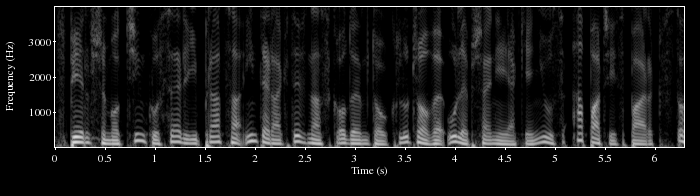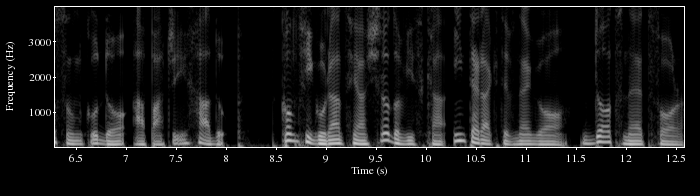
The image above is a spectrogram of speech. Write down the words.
W pierwszym odcinku serii praca interaktywna z kodem to kluczowe ulepszenie, jakie niósł Apache Spark w stosunku do Apache Hadoop. Konfiguracja środowiska interaktywnego .NET for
